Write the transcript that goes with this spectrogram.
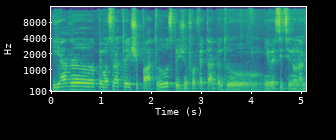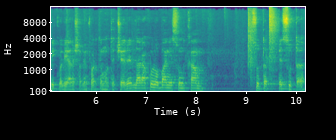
Iar uh, pe măsura 3 și 4, sprijinul forfetar pentru investiții non-agricole, iarăși avem foarte multe cereri, dar acolo banii sunt cam 100 pe 100.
